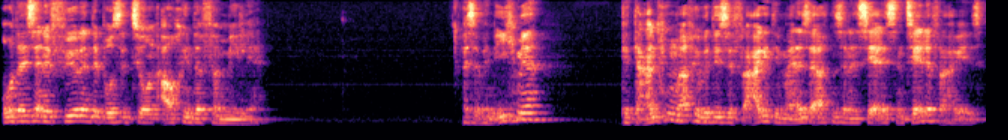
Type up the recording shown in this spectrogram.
Oder ist eine führende Position auch in der Familie? Also wenn ich mir Gedanken mache über diese Frage, die meines Erachtens eine sehr essentielle Frage ist,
